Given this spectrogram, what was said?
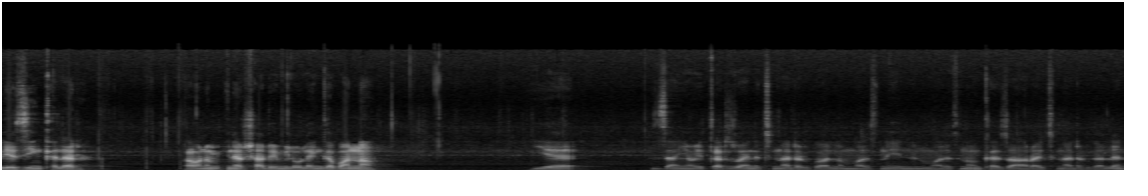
የዚህን color አሁንም inner shadow የሚለው ላይ እንገባና እዛኛው የጠርዙ አይነት እናደርገዋለን ማለት ነው። ይህንን ማለት ነው። ከዛ right እናደርጋለን።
